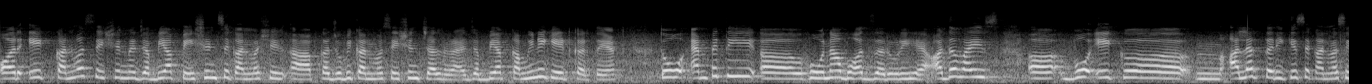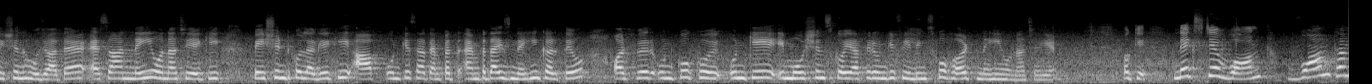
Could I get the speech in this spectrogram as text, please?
और एक कन्वर्सेशन में जब भी आप पेशेंट से कन्वर्से आपका जो भी कन्वर्सेशन चल रहा है, जब भी आप कम्युनिकेट करते हैं तो एम्पथी होना बहुत ज़रूरी है। अदरवाइज़ वो एक अलग तरीके से कन्वर्सेशन हो जाता है। ऐसा नहीं होना चाहिए कि पेशेंट को लगे कि आप उनके साथ एम्पथाइज़ नहीं करते हो और फिर उनको कोई, उनके इमोशंस को या फिर उनकी फीलिंग्स को हर्ट नहीं होना चाहिए। ओके नेक्स्ट है वॉम्थ वॉम्थ हम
